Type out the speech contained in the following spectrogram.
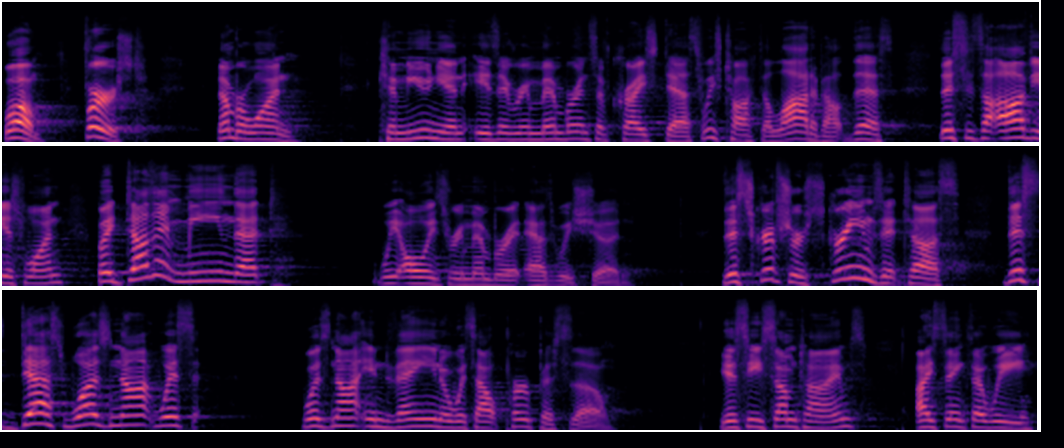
Well, first, number one, communion is a remembrance of Christ's death. We've talked a lot about this. This is the obvious one, but it doesn't mean that we always remember it as we should. This scripture screams it to us. This death was not with was not in vain or without purpose though. You see sometimes I think that we,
